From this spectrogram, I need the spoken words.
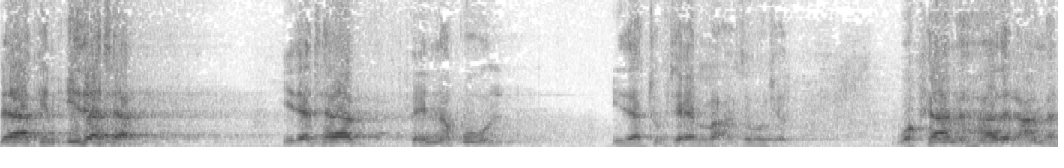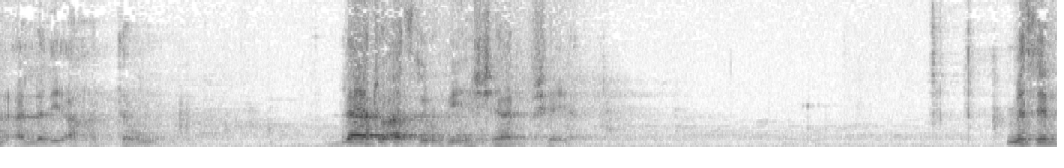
لكن إذا تاب إذا تاب فإن نقول إذا تبت إلى الله عز وجل وكان هذا العمل الذي أخذته لا تؤثر فيه الشهادة شيئا. مثل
